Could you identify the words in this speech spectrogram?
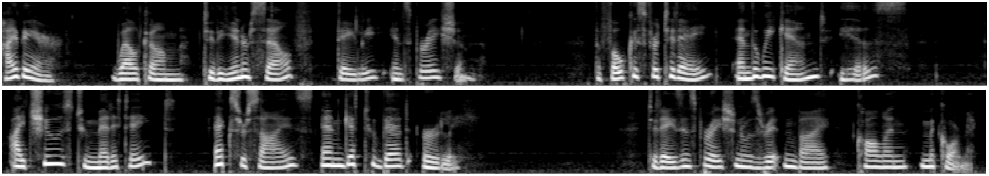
Hi there. Welcome to the InnerSelf Daily Inspiration. The focus for today and the weekend is I choose to meditate, exercise, and get to bed early. Today's inspiration was written by Colin McCormick.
